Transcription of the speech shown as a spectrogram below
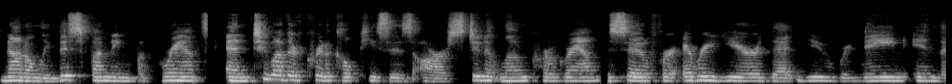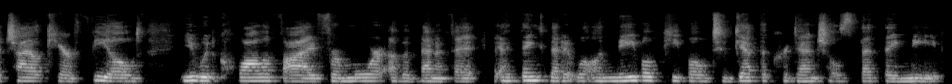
not only this funding but grants. And two other critical pieces are student loan program. So for every year that you remain in the childcare field, you would qualify for more of a benefit. I think that it will enable people to get the credentials that they need.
